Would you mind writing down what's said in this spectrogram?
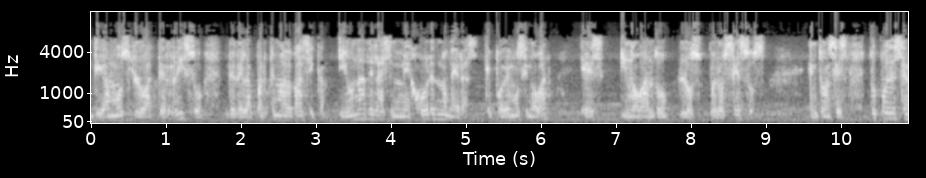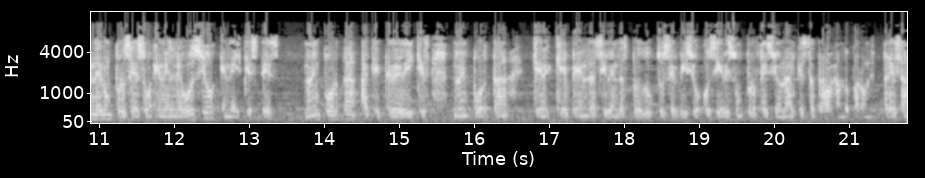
digamos, lo aterrizo desde la parte más básica y una de las mejores maneras que podemos innovar es innovando los procesos. Entonces, tú puedes tener un proceso en el negocio en el que estés. No importa a qué te dediques, no importa que, vendas, si vendas producto, servicio o si eres un profesional que está trabajando para una empresa,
